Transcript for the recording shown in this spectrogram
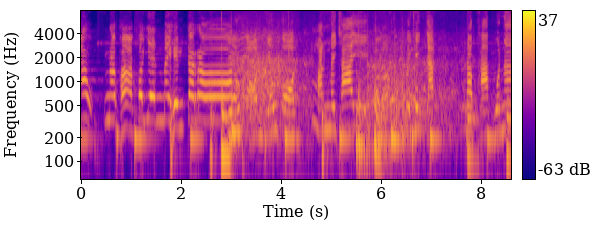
เอ้า หน้าผากก็เย็นไม่เห็นจะร้อเดี๋นยวก่อนเดี๋ยวก่อน มันไม่ใช่ ไม่ใช่จับ หน้าผากหัวหน้า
